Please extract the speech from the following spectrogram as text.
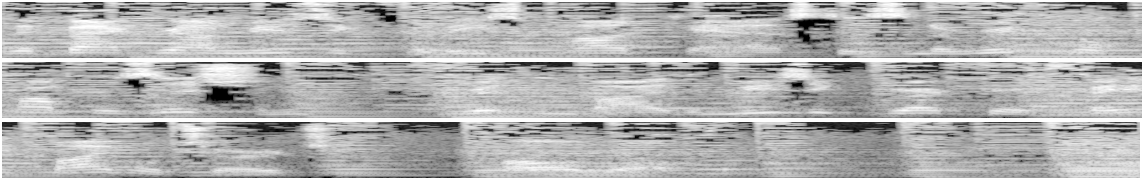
The background music for these podcasts is an original composition written by the music director of Faith Bible Church, Paul Walker.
